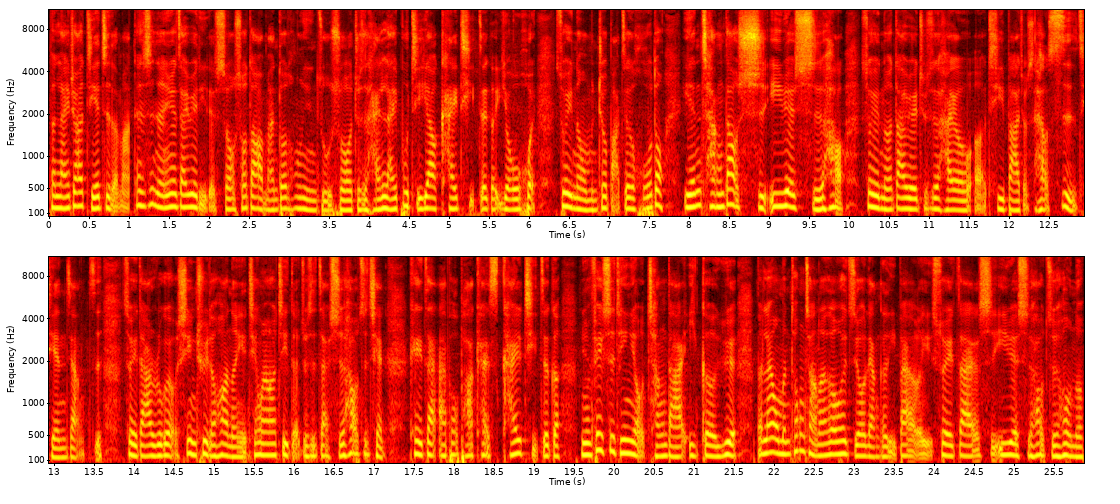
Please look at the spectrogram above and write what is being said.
本来就要截止了嘛。但是呢，因为在月底的时候收到蛮多通灵族说，就是还来不及要开启这个优惠，所以呢，我们就把这个活动延长到十一月十号。所以呢，大约就是还有呃七八九十还有四天这样子。所以大家如果有兴趣的话呢，也千万要记得，就是在十号之前，可以在 Apple Podcast 开启这个免费试听，有长达一个月。本来我们通常呢。都会只有两个礼拜而已，所以在十一月十号之后呢，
